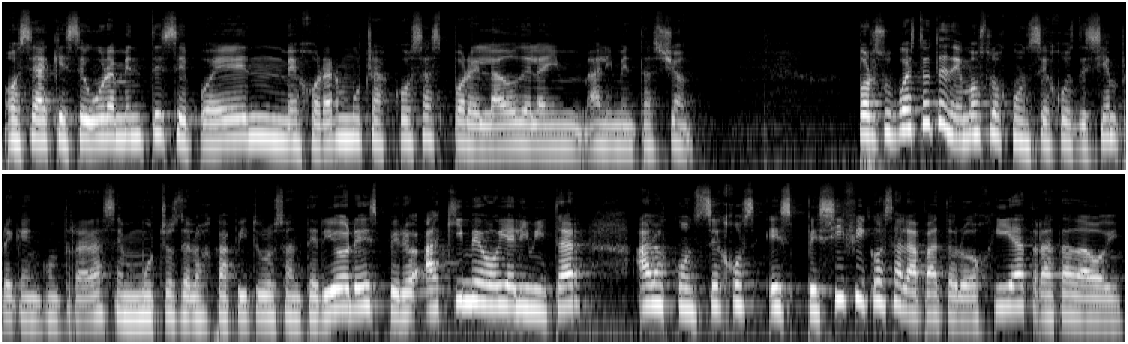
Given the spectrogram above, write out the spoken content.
O sea que seguramente se pueden mejorar muchas cosas por el lado de la alimentación. Por supuesto tenemos los consejos de siempre que encontrarás en muchos de los capítulos anteriores, pero aquí me voy a limitar a los consejos específicos a la patología tratada hoy.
